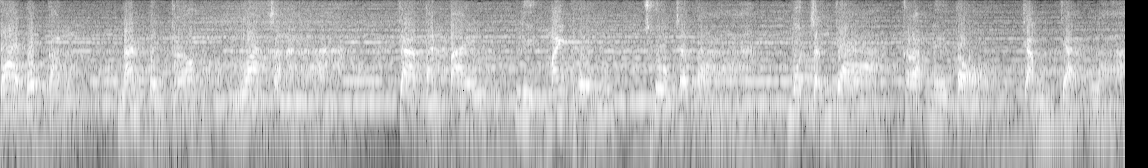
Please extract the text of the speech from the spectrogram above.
ได้พบกันนั้นเป็นเพราะวาสนา จากกันไปหลีกไม่พ้นโชคชะตา หมดสัญญากลับมือต่อจำจากลา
